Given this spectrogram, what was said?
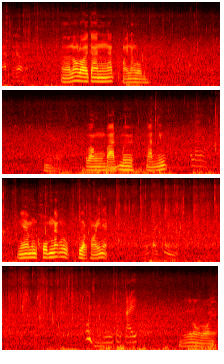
งัดไปแล้วเนี่ย เอ่อ ร่องรอยการงัดหอยนางรมนี่ระวังบาดมือบาดนิ้วอะไรอะเนี่ยมันคมนักลูกเปลือกหอยเนี่ยเดี๋ยวใส่กุ้งอุ้ยหนูตกใจนี่ก็ร่องรอยอะ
